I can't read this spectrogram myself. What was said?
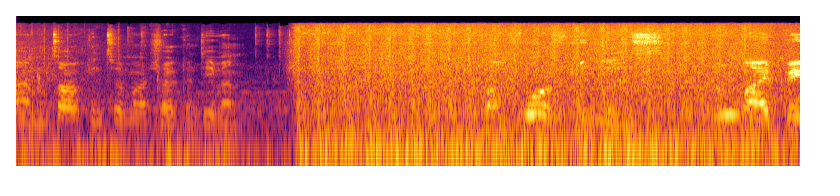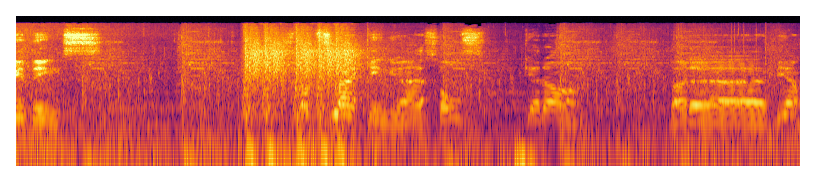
I'm talking too much. I can't even. Come forth, minions. Do my biddings. Stop slacking, you assholes. Get on. But uh, yeah.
